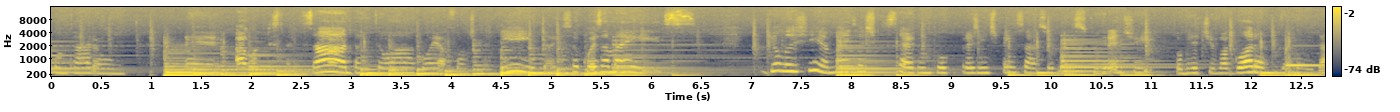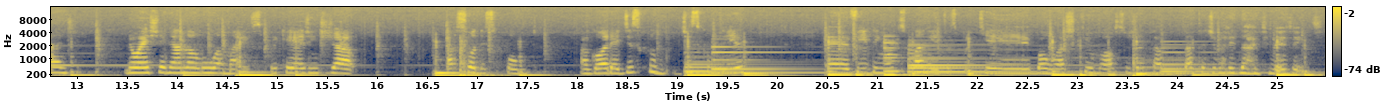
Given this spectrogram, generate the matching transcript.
encontraram é, água cristalizada, então a água é a fonte da vida. Isso é coisa mais biologia, mas acho que serve um pouco pra gente pensar sobre isso. O grande objetivo agora da humanidade não é chegar na Lua mais, porque a gente já passou desse ponto. Agora é desco descobrir é, vida em outros planetas, porque, bom, acho que o nosso já tá com data de validade, né, gente?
